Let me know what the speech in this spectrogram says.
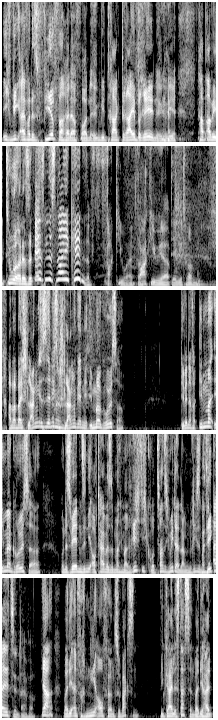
Ich wiege einfach das Vierfache davon irgendwie, trage drei Brillen irgendwie, hab Abitur oder so, wer ist denn das neue Kind? Ich so, fuck you einfach. Fuck you, ja. Der getroffen. Aber bei Schlangen ist es ja nicht so. Schlangen werden ja immer größer. Die werden einfach immer, immer größer. Und es werden, sind die auch teilweise manchmal richtig groß, 20 Meter lang und riesen Weil dick. alt sind einfach. Ja, weil die einfach nie aufhören zu wachsen. Wie geil ist das denn? Weil die halt,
